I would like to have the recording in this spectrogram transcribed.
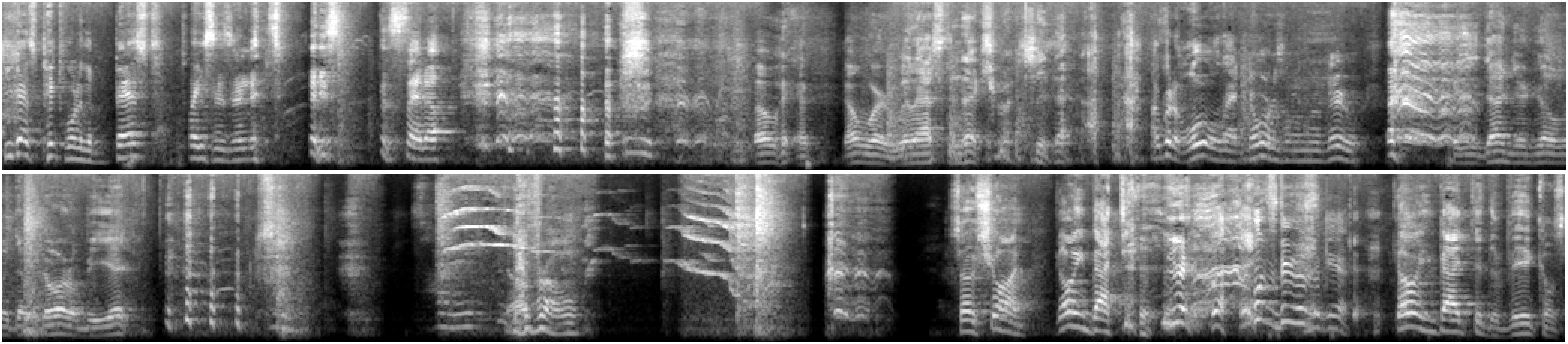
You guys picked one of the best places in this place to set up. oh, don't worry. We'll ask the next question. I'm going to oil that door is what I'm going to do. when you're done, you're going with the door will be it. No problem. So, Sean, going back to yeah, let's do this again. Going back to the vehicles,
